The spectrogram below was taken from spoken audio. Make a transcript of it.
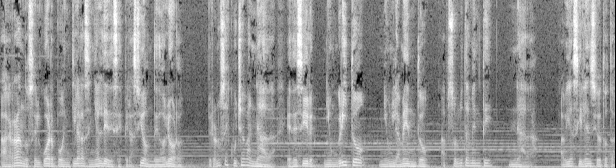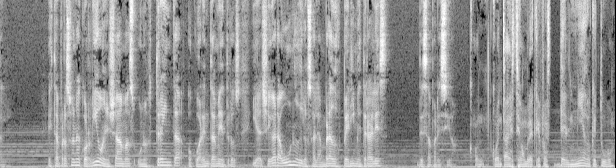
agarrándose el cuerpo en clara señal de desesperación, de dolor, pero no se escuchaba nada, es decir, ni un grito, ni un lamento, absolutamente nada. Había silencio total. Esta persona corrió en llamas unos 30 o 40 metros y al llegar a uno de los alambrados perimetrales desapareció. Con cuenta de este hombre que pues del miedo que tuvo,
